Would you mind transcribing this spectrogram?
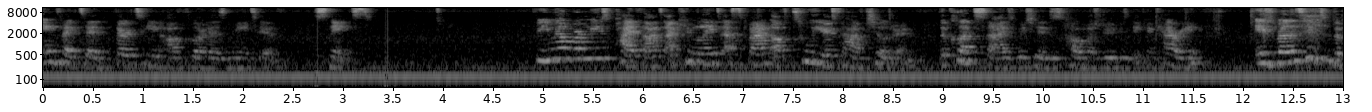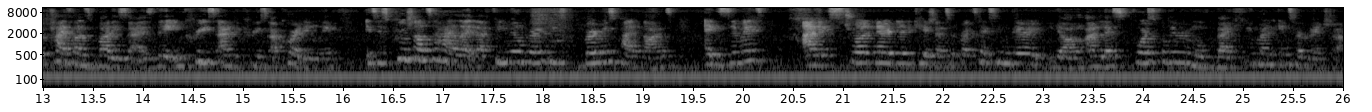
infected 13 of Florida's native snakes. Female Burmese pythons accumulate a span of two years to have children. The clutch size, which is how much babies they can carry, is relative to the python's body size. They increase and decrease accordingly. It is crucial to highlight that female Burmese, Burmese pythons exhibit an extraordinary dedication to protecting their young unless forcefully removed by human intervention.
